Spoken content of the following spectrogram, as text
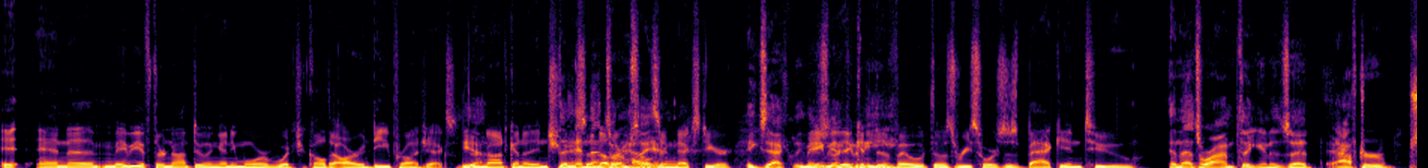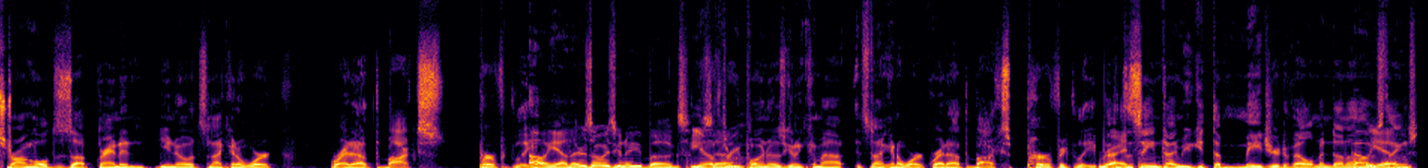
it, and uh, maybe if they're not doing any more of what you call the R and D projects, Yeah. they're not going to introduce another housing saying. next year. Exactly. Maybe they can be- devote those resources back into. And that's where I'm thinking is that after Strongholds is up, granted, you know, it's not going to work right out the box perfectly. Oh yeah, there's always going to be bugs. You know, so- 3.0 is going to come out. It's not going to work right out the box perfectly. But at the same time, you get the major development done on Oh, those yeah. things.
